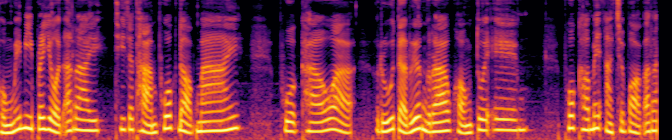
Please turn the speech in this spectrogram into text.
คงไม่มีประโยชน์อะไรที่จะถามพวกดอกไม้ พวกเขาอะรู้แต่เรื่องราวของตัวเอง พวกเขาไม่อาจจะบอกอะไร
